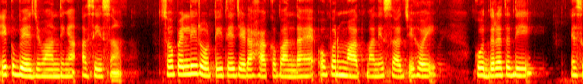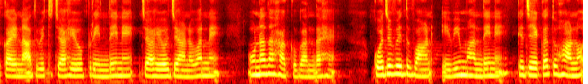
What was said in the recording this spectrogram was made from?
ਇੱਕ ਬੇਜ਼ਬਾਨ ਦੀਆਂ ਅਸੀਸਾਂ, ਸੋ ਪਹਿਲੀ ਰੋਟੀ ਤੇ ਜਿਹੜਾ ਹੱਕ ਬਣਦਾ ਹੈ, ਉਹ ਪਰਮਾਤਮਾ ਦੀ ਸਾਜੀ ਹੋਈ ਕੁਦਰਤ ਦੀ ਇਸ ਕਾਇਨਾਤ ਵਿੱਚ ਚਾਹੇ ਉਹ ਪਰਿੰਦੇ ਨੇ, ਚਾਹੇ ਉਹ ਜਾਨਵਰ ਨੇ, ਉਹਨਾਂ ਦਾ ਹੱਕ ਬਣਦਾ ਹੈ। ਕੁਝ ਵਿਦਵਾਨ ਇਹ ਵੀ ਮੰਨਦੇ ਨੇ ਕਿ ਜੇਕਰ ਤੁਹਾਨੂੰ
